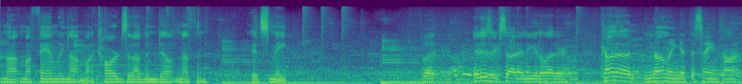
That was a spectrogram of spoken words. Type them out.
not my family, not my cards that I've been dealt, nothing. It's me. But it is exciting to get a letter. Kind of numbing at the same time.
